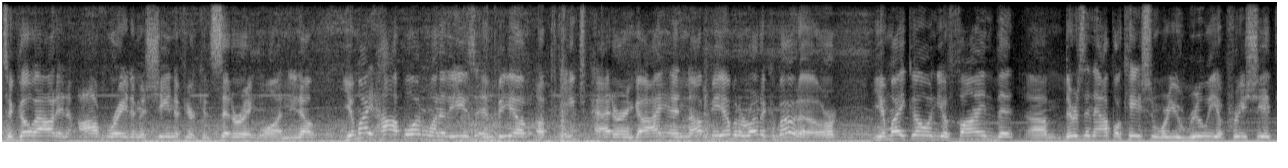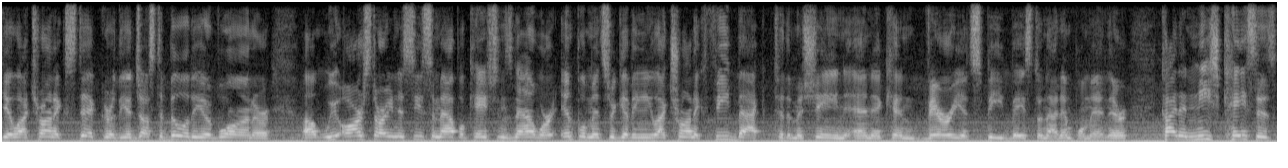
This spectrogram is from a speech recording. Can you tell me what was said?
to go out and operate a machine if you're considering one. You know, you might hop on one of these and be a, H pattern guy and not be able to run a Kubota, or you might go and you'll find that um, there's an application where you really appreciate the electronic stick or the adjustability of one, or uh, we are starting to see some applications now where implements are giving electronic feedback to the machine and it can vary its speed based on that implement. They're kind of niche cases,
